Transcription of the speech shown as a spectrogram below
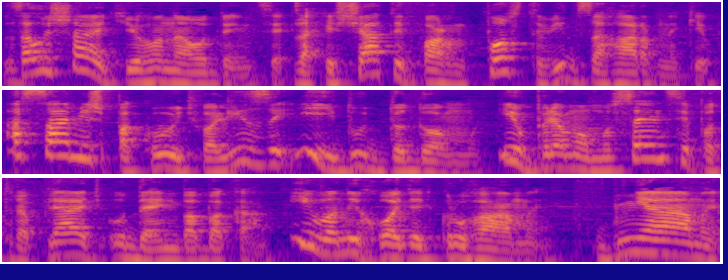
залишають його наодинці, захищати фармпост від загарбників, а самі ж пакують валізи і йдуть додому. І в прямому сенсі потрапляють у день бабака. І вони ходять кругами, днями,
